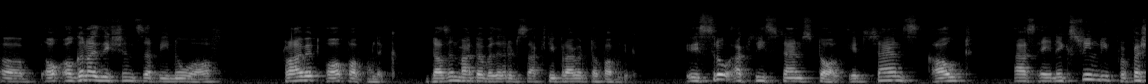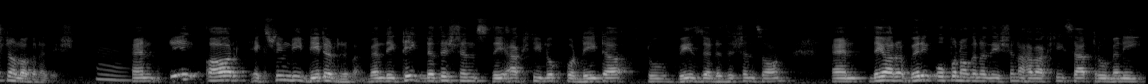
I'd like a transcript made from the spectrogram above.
uh, organizations that we know of, private or public, doesn't matter whether it's actually private or public, ISRO actually stands tall. It stands out as an extremely professional organization. Hmm. And they are extremely data driven. When they take decisions, they actually look for data to base their decisions on. And they are a very open organization. I have actually sat through many,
